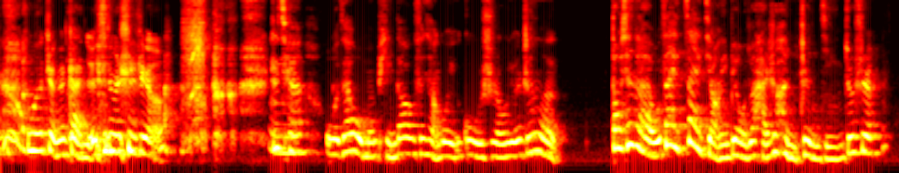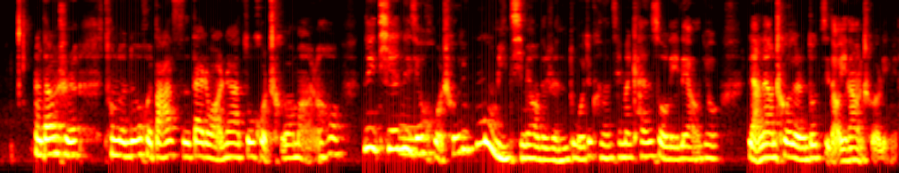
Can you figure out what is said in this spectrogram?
我的整个感觉就是这样。之前我在我们频道分享过一个故事，我觉得真的。到现在，我再再讲一遍，我觉得还是很震惊。就是我当时从伦敦回巴斯，带着王炸坐火车嘛，然后那天那节火车就莫名其妙的人多，就可能前面 cancel 了一辆，就两辆车的人都挤到一辆车里面。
